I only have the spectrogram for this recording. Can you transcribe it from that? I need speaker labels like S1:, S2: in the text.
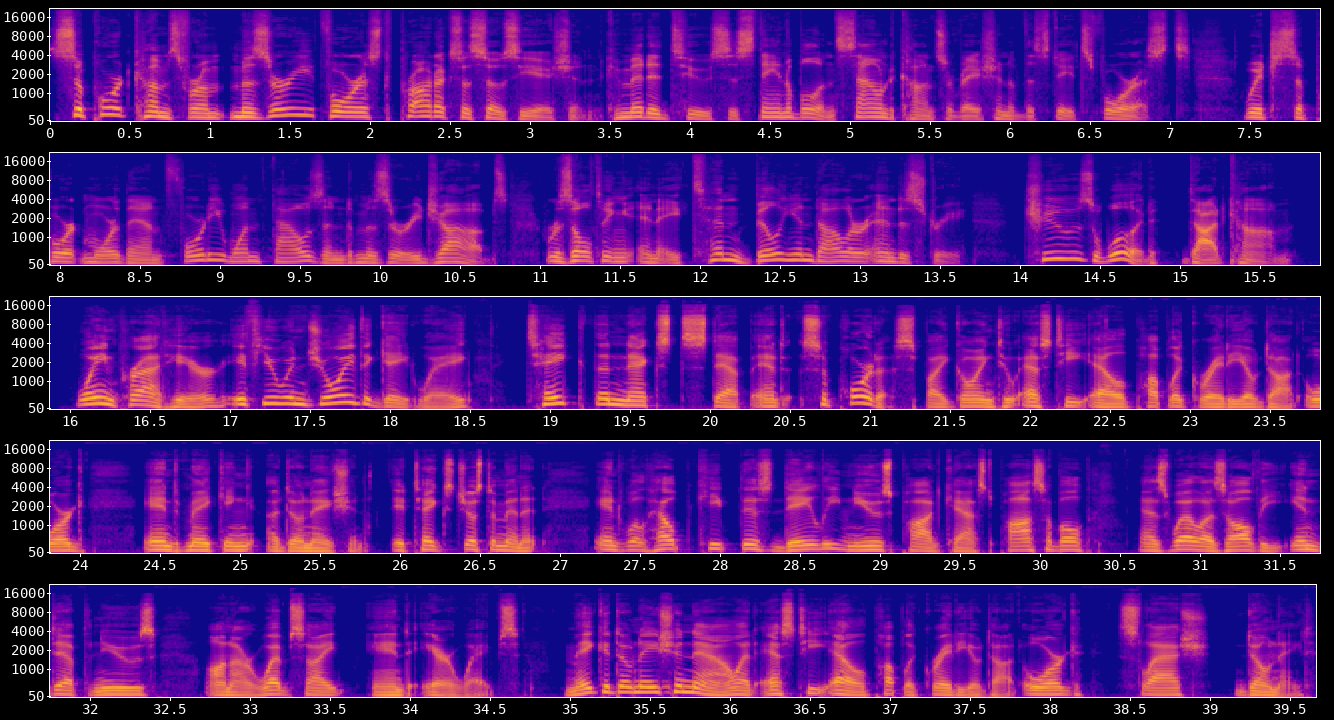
S1: Support comes from Missouri Forest Products Association, committed to sustainable and sound conservation of the state's forests, which support more than 41,000 Missouri jobs, resulting in a $10 billion industry. ChooseWood.com.
S2: Wayne Pratt here. If you enjoy the Gateway, take the next step and support us by going to stlpublicradio.org and making a donation. It takes just a minute and will help keep this daily news podcast possible, as well as all the in depth news on our website and airwaves. Make a donation now at stlpublicradio.org slash donate.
